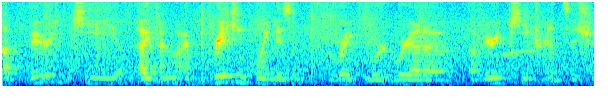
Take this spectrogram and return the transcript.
a very key. I, I'm, I'm breaking point isn't the right word. We're at a, a very key transition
